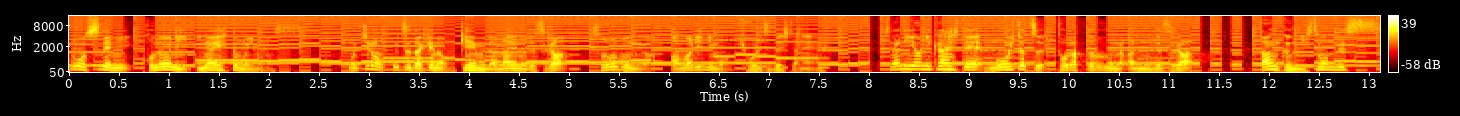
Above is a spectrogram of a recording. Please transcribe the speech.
もうすでにこの世にいない人もいます。もちろん打つだけのゲームではないのですがその分があまりにも強烈でしたね。シナリオに関してもう一つ尖った部分があるのですがダン君に質問です。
